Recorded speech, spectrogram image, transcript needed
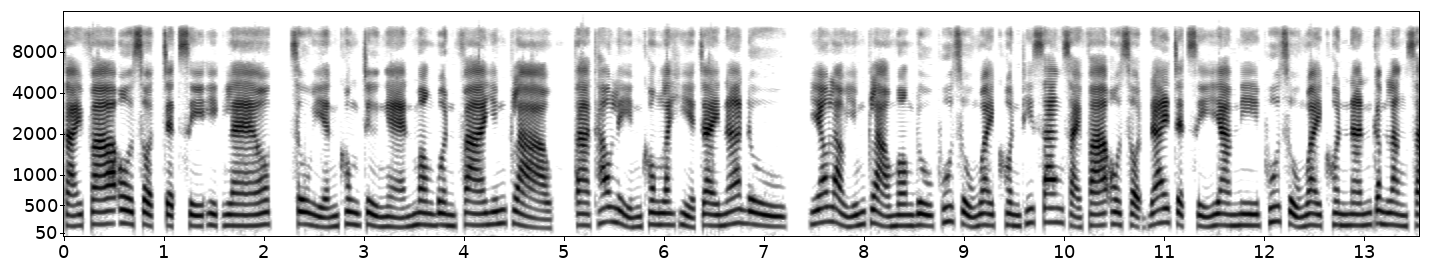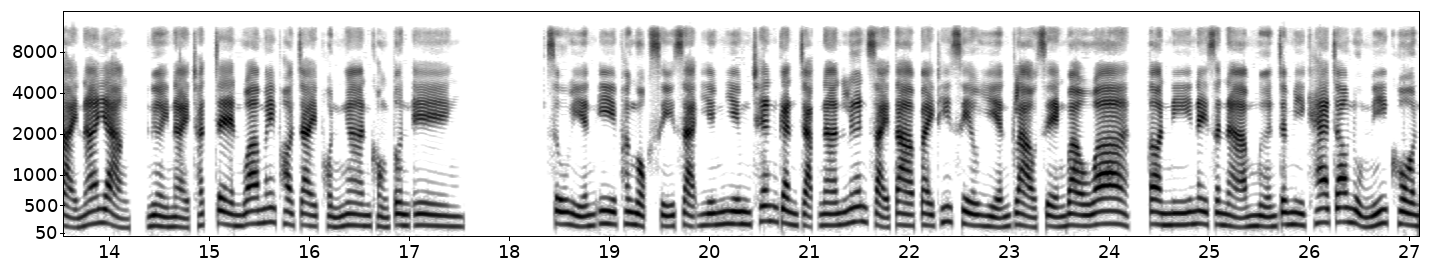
สายฟ้าโอสถเจ็ดสีอีกแล้วเสวียนคงจื่อแงนมองบนฟ้ายิ้มกล่าว ตาเท่าหลินคงละเหียใจน่าดูเย้าเหล่ายิ้มกล่าวมองดูผู้สูงวัยคนที่สร้างสายฟ้าโอสถได้เจ็ดสียามนี้ ผู้สูงวัยคนนั้นกำลังสายหน้าอย่าง เหนื่อยหน่ายชัดเจนว่าไม่พอใจผลงานของตนเอง สวียนอีผงกศีรษะยิ้มยิ้มเช่นกันจากนั้นเลื่อนสายตาไปที่เซียวเหยียนกล่าวเสียงเบาว่า ตอนนี้ในสนามเหมือนจะมีแค่เจ้าหนุ่มนี่คน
